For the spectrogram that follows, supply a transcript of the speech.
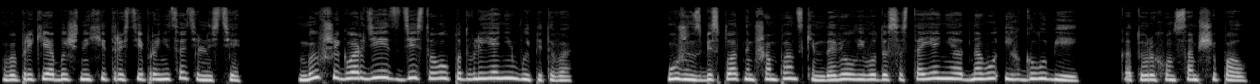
Вопреки обычной хитрости и проницательности, Бывший гвардеец действовал под влиянием выпитого. Ужин с бесплатным шампанским довел его до состояния одного их голубей, которых он сам щипал,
